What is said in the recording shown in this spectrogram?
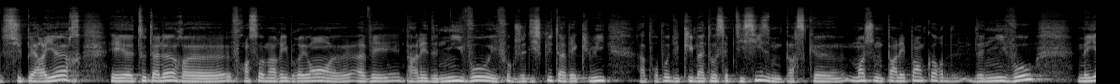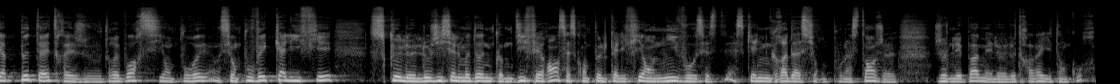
supérieur. Et euh, tout à l'heure, euh, François-Marie Bréon euh, avait parlé de niveau. Il faut que je discute avec lui à propos du climato-scepticisme, parce que moi, je ne parlais pas encore de, niveau, mais il y a peut-être, et je voudrais voir si on, pourrait, si on pouvait qualifier ce que le logiciel me donne comme différence, est-ce qu'on peut le qualifier en niveau? Est-ce qu'il y a une gradation? Pour l'instant, je, je, ne l'ai pas, mais le, travail est en cours.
